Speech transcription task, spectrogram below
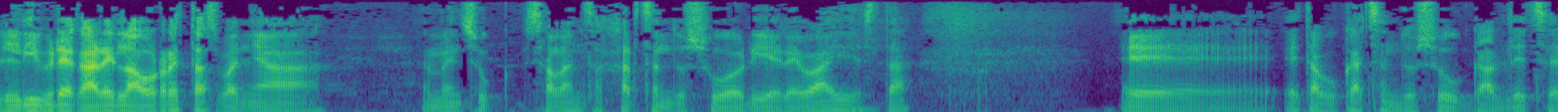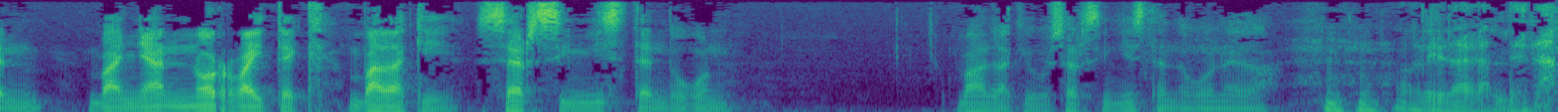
libre garela horretaz, baina hementzuk zalantza jartzen duzu hori ere bai, ez da? E, eta bukatzen duzu galdetzen, baina norbaitek badaki zer sinisten dugun Ba, dakigu zer sinisten dugun edo. Hori da galdera.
